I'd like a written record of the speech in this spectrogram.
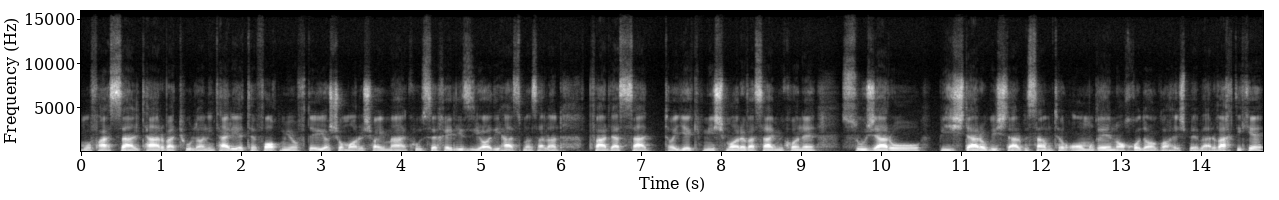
مفصلتر و طولانی تری اتفاق میفته یا شمارش های معکوس خیلی زیادی هست. مثلا فرد از صد تا یک میشماره و سعی می‌کنه سوژه رو بیشتر و بیشتر به سمت عمق ناخودآگاهش ببره. وقتی که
